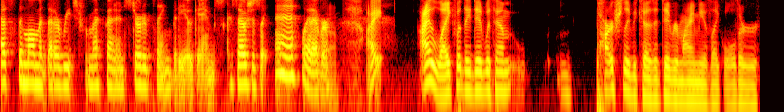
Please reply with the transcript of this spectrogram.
that's the moment that I reached for my phone and started playing video games because I was just like, eh, whatever. I I liked what they did with him, partially because it did remind me of like older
